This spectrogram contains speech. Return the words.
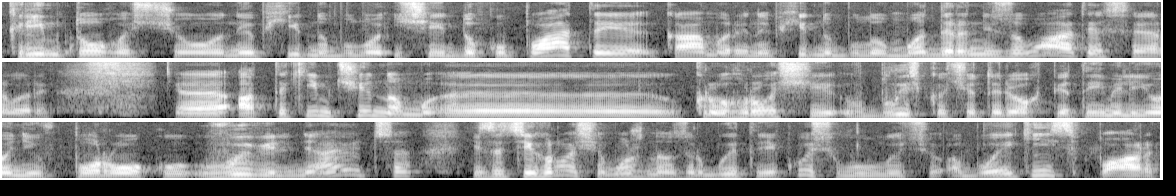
Крім того, що необхідно було іще й докупати камери, необхідно було модернізувати сервери. Е, А таким чином е, гроші в близько 4-5 мільйонів по року вивільняються, і за ці гроші можна зробити якусь вулицю, або якийсь парк,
